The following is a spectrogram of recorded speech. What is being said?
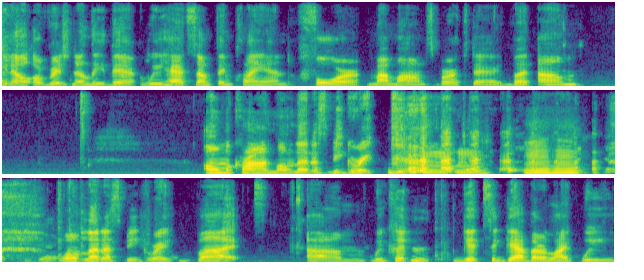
you know originally there we had something planned for my mom's birthday but um omicron won't let us be great Mhm. Mhm. won't let us be great but um we couldn't get together like we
